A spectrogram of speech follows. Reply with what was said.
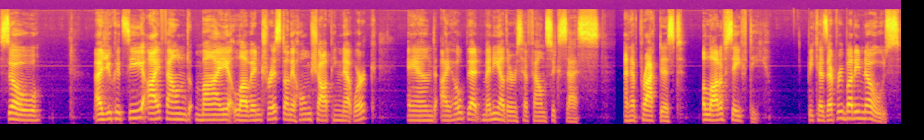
So, as you could see, I found my love interest on the Home Shopping Network and I hope that many others have found success and have practiced a lot of safety. Because everybody knows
